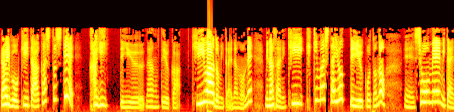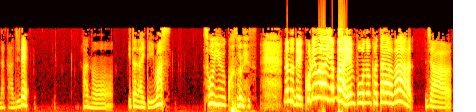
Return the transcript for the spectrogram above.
ライブを聞いた証として、鍵っていう、なんていうか、キーワードみたいなのをね、皆さんに聞、聞きましたよっていうことの、えー、証明みたいな感じで、あのー、いただいています。そういうことです。なので、これはやっぱ遠方の方は、じゃあ、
